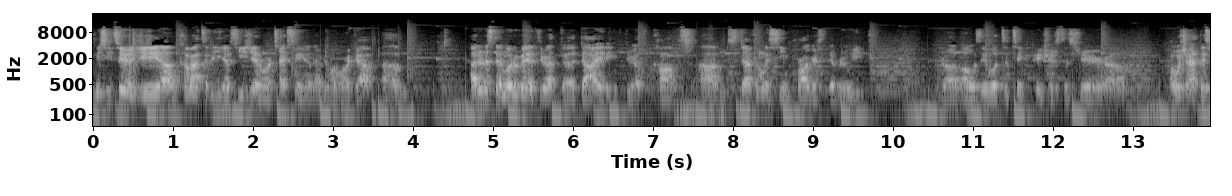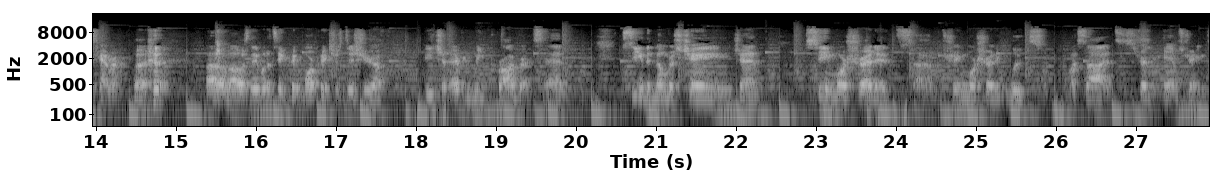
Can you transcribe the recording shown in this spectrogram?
Miss you too, Gigi. Um, come out to the UFC gym or text me and everyone work out. Um, I didn't stay motivated throughout the dieting, throughout the comps. Um, it's definitely seeing progress every week. Um, I was able to take pictures this year. Um, I wish I had this camera, but um, I was able to take more pictures this year of each and every week progress and seeing the numbers change and seeing more shredded, um, seeing more shredded glutes my sides, shredded hamstrings.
